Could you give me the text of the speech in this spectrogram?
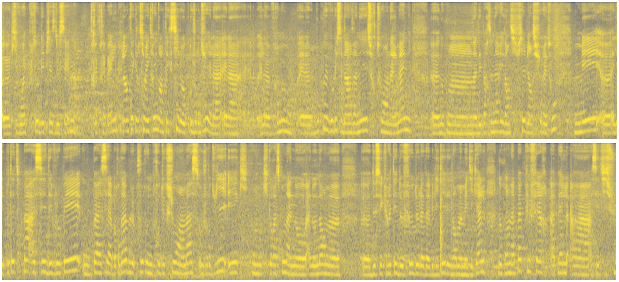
euh, qui vont être plutôt des pièces de scène très très belles. L'intégration électronique dans le textile aujourd'hui, elle, a, elle a, vraiment, elle a beaucoup évolué ces dernières années, surtout en Allemagne. Euh, donc on a des partenaires identifiés bien sûr et tout, mais euh, elle est peut-être pas assez développée ou pas assez abordable pour une production en masse aujourd'hui et qui, qui correspondent à nos, normes euh, de sécurité de feu, de lavabilité, les normes médicales donc on n'a pas pu faire appel à, ces tissus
